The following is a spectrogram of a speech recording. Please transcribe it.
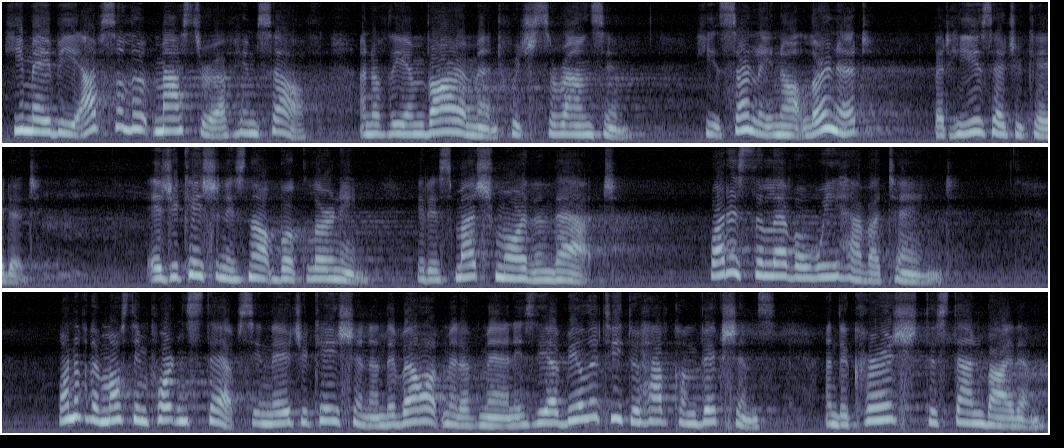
He may be absolute master of himself and of the environment which surrounds him. He is certainly not learned, but he is educated. Education is not book learning, it is much more than that. What is the level we have attained? One of the most important steps in the education and development of man is the ability to have convictions and the courage to stand by them.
